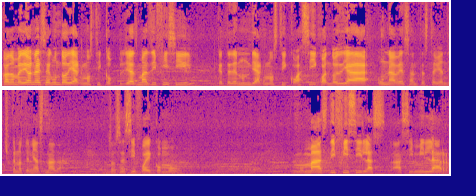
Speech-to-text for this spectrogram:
Cuando me dieron el segundo diagnóstico, pues ya es más difícil que te den un diagnóstico así cuando ya una vez antes te habían dicho que no tenías nada. Entonces sí fue como, como más difícil asimilar,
